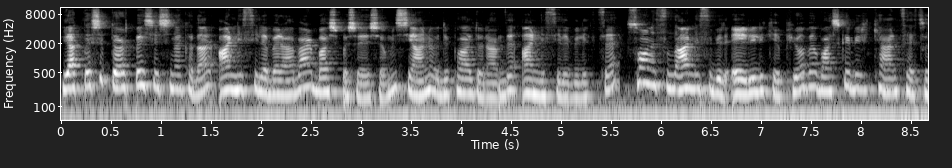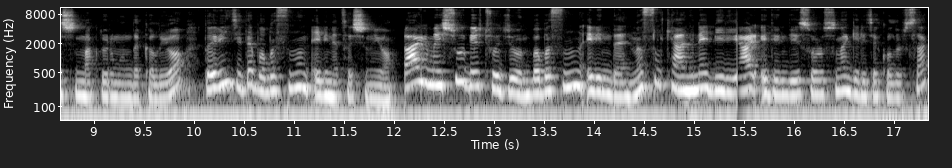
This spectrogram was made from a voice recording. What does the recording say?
Yaklaşık 4-5 yaşına kadar annesiyle beraber baş başa yaşamış. Yani ödipal dönemde annesiyle birlikte. Sonrasında annesi bir evlilik yapıyor ve başka bir kente taşınmak durumunda kalıyor. Da Vinci de babasının evine taşınıyor. Gayrimeşru bir çocuğun babasının evinde nasıl kendine bir yer edindiği sorusuna gelecek olursak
